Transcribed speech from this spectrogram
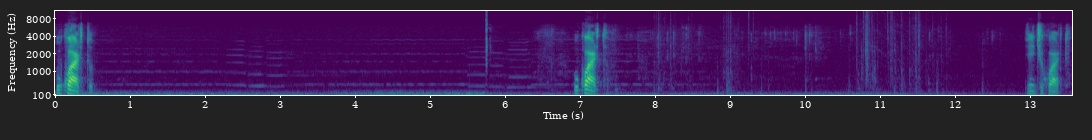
O quarto. O quarto. Gente, o quarto.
